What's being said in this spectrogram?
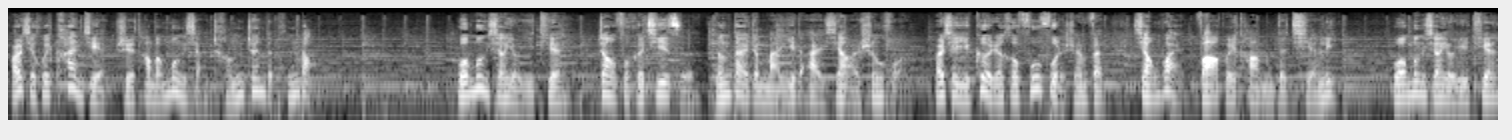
而且会看见使他们梦想成真的通道。我梦想有一天，丈夫和妻子能带着满意的爱香而生活，而且以个人和夫妇的身份向外发挥他们的潜力。我梦想有一天，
